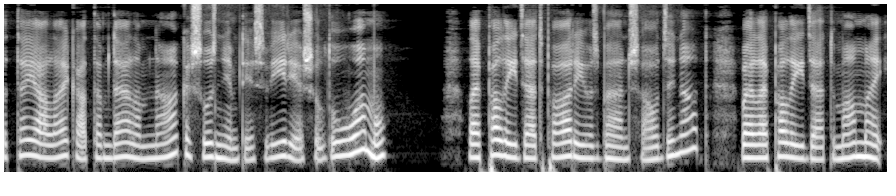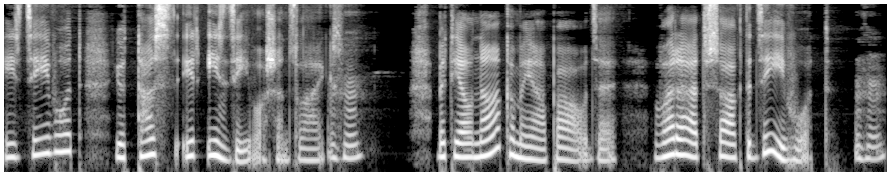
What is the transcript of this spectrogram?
tad tajā laikā tam dēlam nākas uzņemties vīrieša lomu, lai palīdzētu pārējos bērnus audzināt, vai lai palīdzētu mammai izdzīvot, jo tas ir izdzīvošanas laiks. Mm -hmm. Bet jau nākamajā paudzē varētu sākt dzīvot. Mm -hmm.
